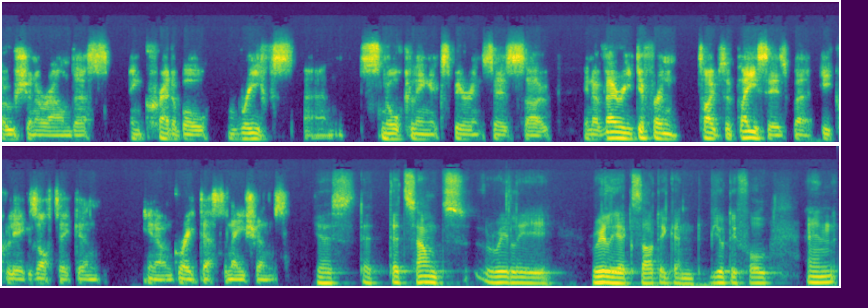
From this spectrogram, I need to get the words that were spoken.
ocean around us, incredible reefs and snorkeling experiences. So, you know, very different types of places, but equally exotic and, you know, great destinations. Yes, that, that sounds really, really exotic and beautiful. And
